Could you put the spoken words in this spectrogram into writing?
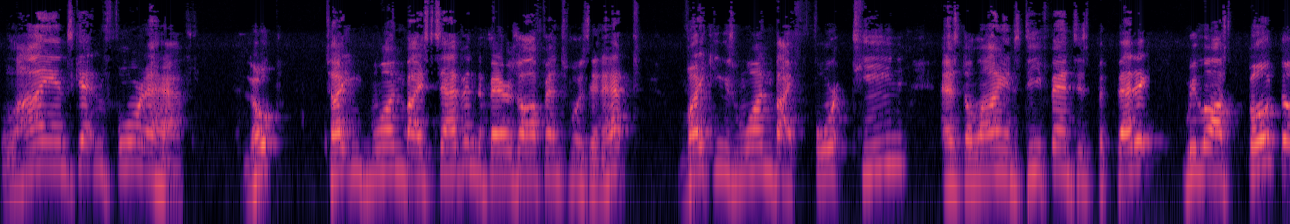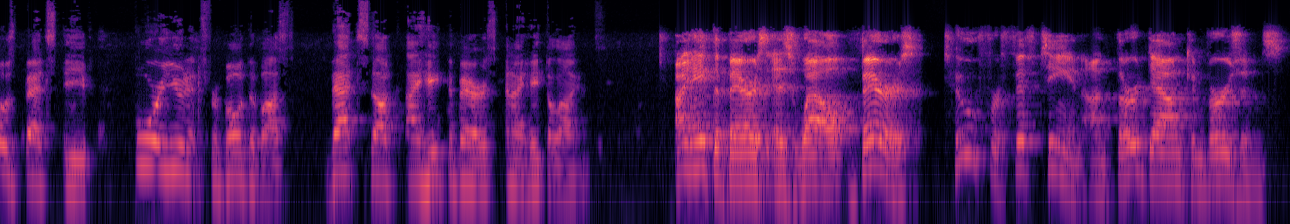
Lions getting four and a half. Nope. Titans won by seven. The Bears offense was inept. Vikings won by 14 as the Lions defense is pathetic. We lost both those bets, Steve. Four units for both of us. That sucked. I hate the Bears and I hate the Lions. I hate the Bears as well. Bears, two for 15 on third down conversions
